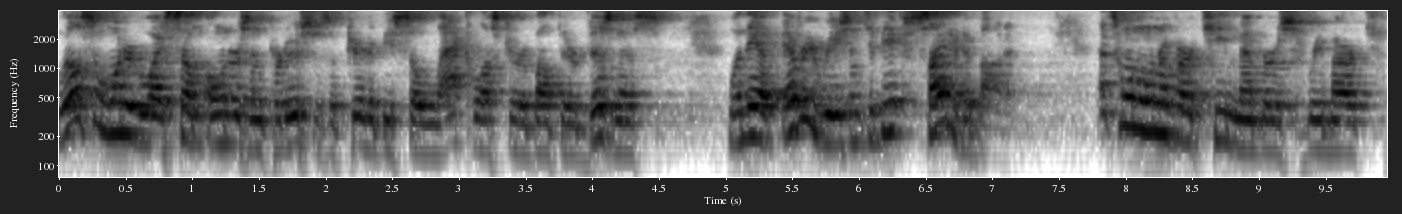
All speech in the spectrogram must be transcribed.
We also wondered why some owners and producers appear to be so lackluster about their business when they have every reason to be excited about it. That's when one of our team members remarked,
